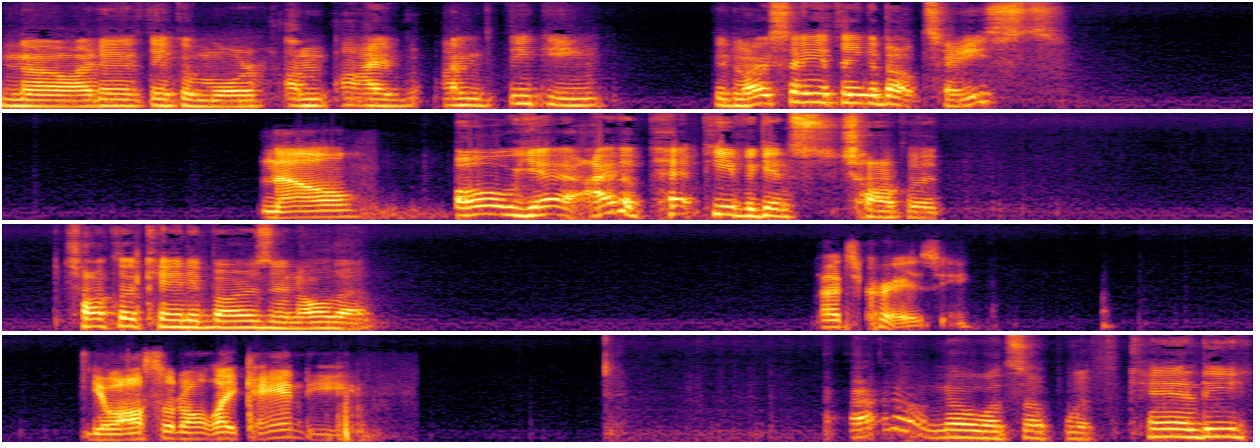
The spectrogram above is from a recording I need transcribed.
No, I didn't think of more. I'm I I'm thinking. Did I say anything about taste? no? Oh yeah, I have a pet peeve against chocolate. Chocolate candy bars and all that. That's crazy. You also don't like candy. I don't know what's up with candy,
